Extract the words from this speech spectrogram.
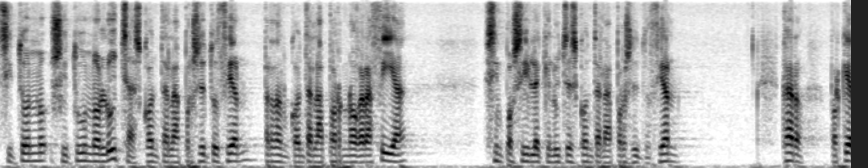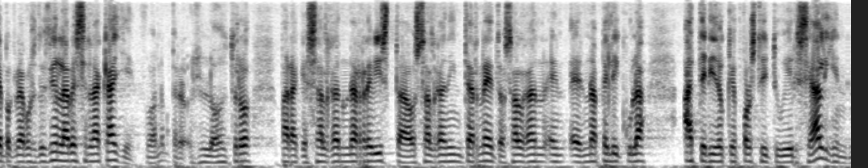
Si tú no, si tú no luchas contra la prostitución, perdón, contra la pornografía, es imposible que luches contra la prostitución. Claro, ¿por qué? Porque la prostitución la ves en la calle. Bueno, pero lo otro, para que salga en una revista o salga en internet o salga en, una película, ha tenido que prostituirse alguien.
